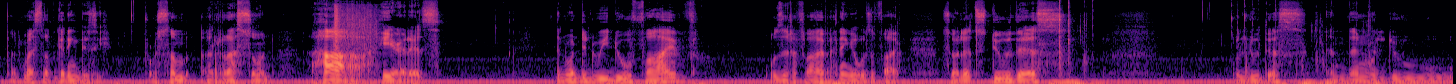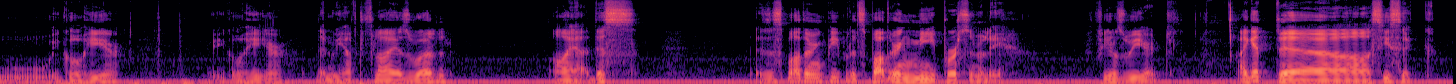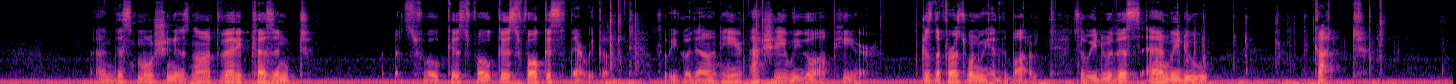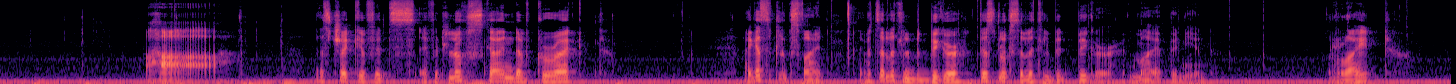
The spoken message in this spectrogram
Felt myself getting dizzy for some reason aha here it is. And what did we do? Five? Was it a five? I think it was a five. So let's do this. We'll do this and then we'll do we go here we go here. Then we have to fly as well. Oh yeah this is this bothering people? It's bothering me personally. Feels weird I get uh, seasick and this motion is not very pleasant let's focus focus focus there we go so we go down here actually we go up here because the first one we hit the bottom so we do this and we do cut Aha. Let's check if it's if it looks kind of correct. I guess it looks fine. If it's a little bit bigger, this looks a little bit bigger in my opinion. Right?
